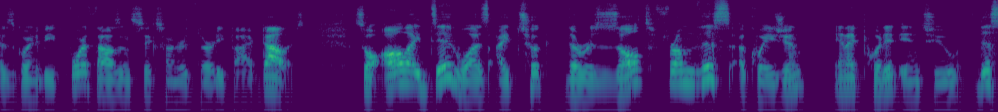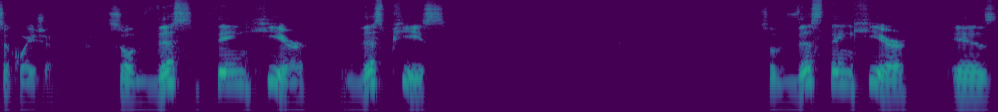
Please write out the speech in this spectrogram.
is going to be $4,635. So all I did was I took the result from this equation and I put it into this equation. So this thing here, this piece, so this thing here is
